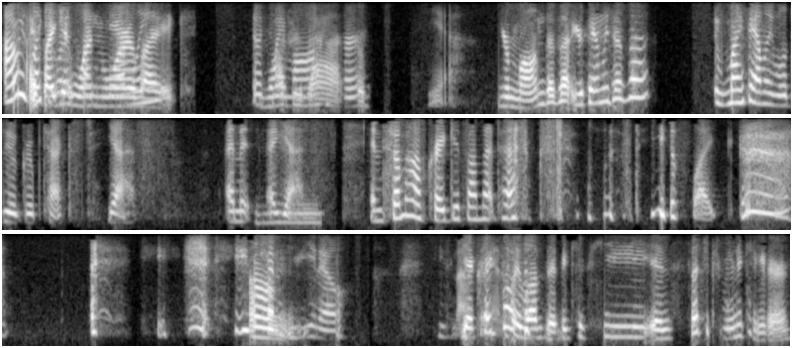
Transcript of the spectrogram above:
I always if like I get one more family, like, my mom that? Or, yeah. Your mom does that. Your family does that. My family will do a group text. Yes. And it, uh, yes. Mm. And somehow if Craig gets on that text list, he is like, he, he's um, kind of, you know, he's not. Yeah, Craig probably loves it because he is such a communicator.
